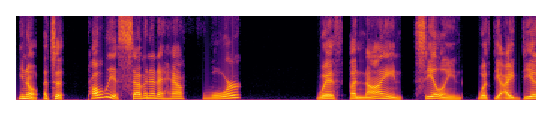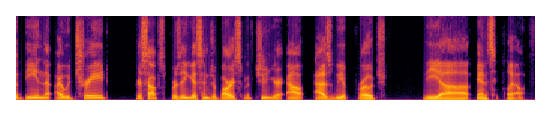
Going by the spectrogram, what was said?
you know, that's a probably a seven and a half floor with a nine ceiling, with the idea being that I would trade Kristaps Porzingis and Jabari Smith Jr. out as we approach the uh, fantasy playoffs.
